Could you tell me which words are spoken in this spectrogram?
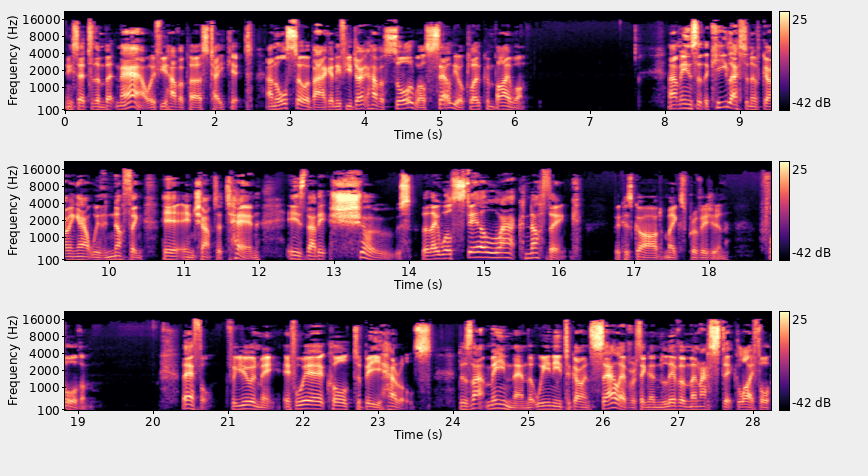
He said to them, But now, if you have a purse, take it, and also a bag, and if you don't have a sword, well, sell your cloak and buy one. That means that the key lesson of going out with nothing here in chapter 10 is that it shows that they will still lack nothing because God makes provision for them. Therefore, for you and me, if we're called to be heralds, does that mean then that we need to go and sell everything and live a monastic life or,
